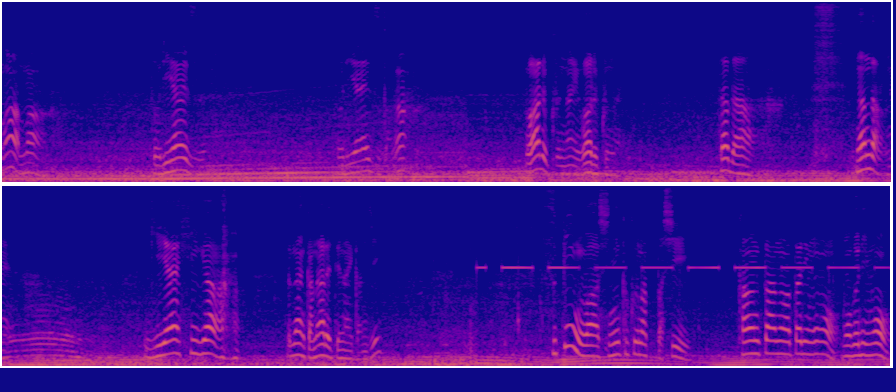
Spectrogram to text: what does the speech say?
まあまあ。とりあえずとりあえずかな。悪くない悪くない。ただなんだろうね。ギア比が なんか慣れてない感じ。スピンはしにくくなったしカウンターの当たりも戻りも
